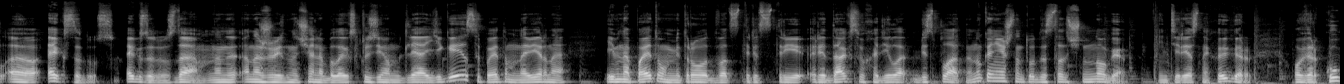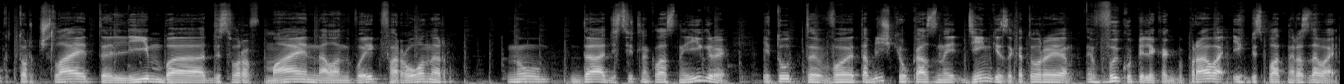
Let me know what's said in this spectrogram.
uh, Exodus. Exodus, да. Она, она же изначально была эксклюзивом для EGS, и поэтому, наверное, именно поэтому Metro 2033 Redux выходила бесплатно. Ну, конечно, тут достаточно много интересных игр. Overcooked, Torchlight, Limbo, This War of Mine, Alan Wake, For Honor. Ну, да, действительно классные игры. И тут э, в табличке указаны деньги, за которые выкупили как бы право их бесплатно раздавать.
